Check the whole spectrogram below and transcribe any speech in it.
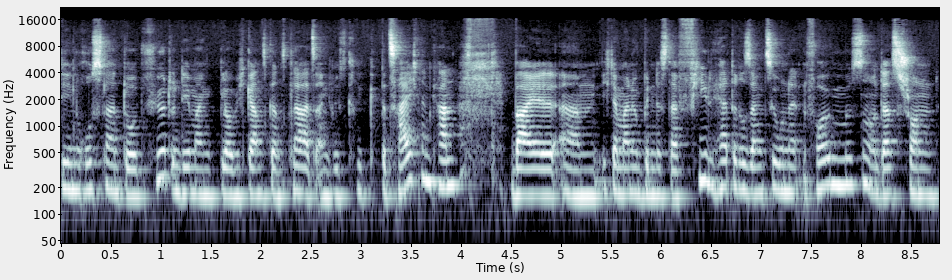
den Russland dort führt und den man, glaube ich, ganz, ganz klar als Angriffskrieg bezeichnen kann, weil ähm, ich der Meinung bin, dass da viel härtere Sanktionen hätten folgen müssen und das schon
